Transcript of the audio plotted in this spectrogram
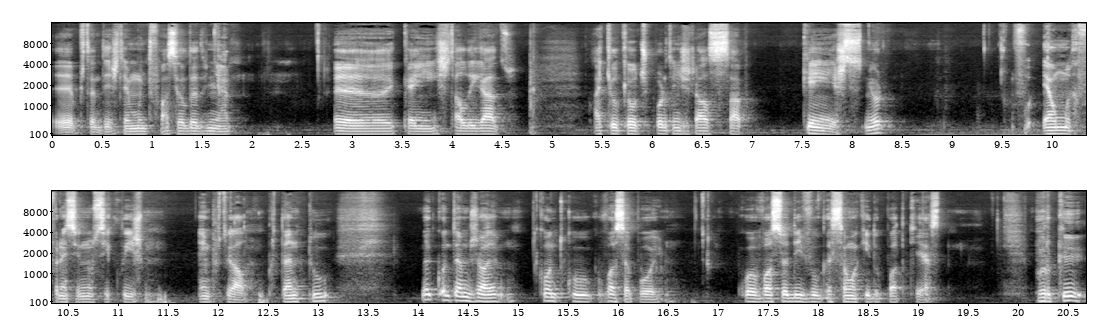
Uh, portanto, este é muito fácil de adivinhar. Uh, quem está ligado àquilo que é o desporto em geral, sabe quem é este senhor. É uma referência no ciclismo em Portugal. Portanto, contamos, olha, conto com o vosso apoio, com a vossa divulgação aqui do podcast. Porque,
